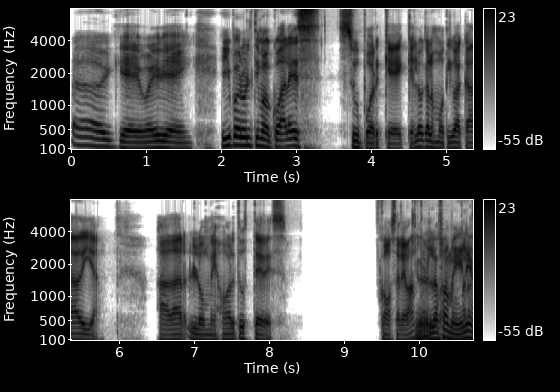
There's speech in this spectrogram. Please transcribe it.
ok, muy bien. Y por último, ¿cuál es su porqué? ¿Qué es lo que los motiva cada día a dar lo mejor de ustedes? ¿Cómo se levantan? La familia.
